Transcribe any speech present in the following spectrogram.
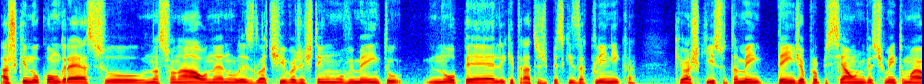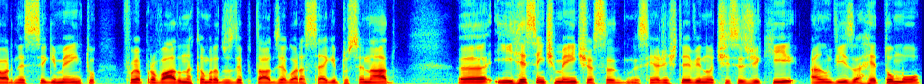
Acho que no Congresso Nacional, né, no Legislativo, a gente tem um movimento no PL que trata de pesquisa clínica, que eu acho que isso também tende a propiciar um investimento maior nesse segmento. Foi aprovado na Câmara dos Deputados e agora segue para o Senado. Uh, e recentemente, essa, assim, a gente teve notícias de que a Anvisa retomou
